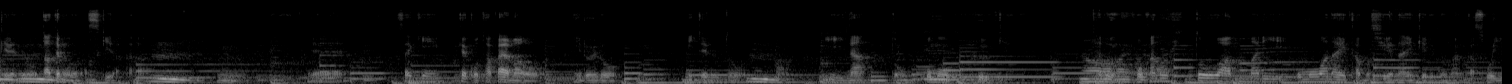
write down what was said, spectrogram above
けれど、うん。建物が好きだから、うん。うん。で最近結構高山をいろいろ見てると、うん。まあ、いいなと思う風景。あ多分他の人はあんまり思わないかもしれないけれどなんかそういう、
